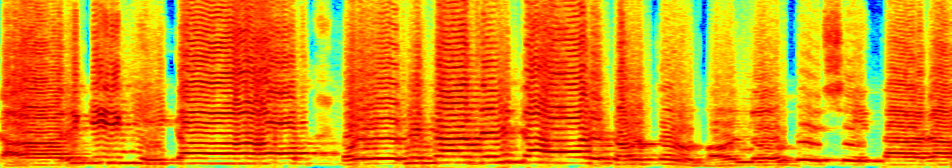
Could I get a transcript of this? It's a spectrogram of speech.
কার কি কি কাজ। কোন কাজে কার কত বলো বেশি তারা।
